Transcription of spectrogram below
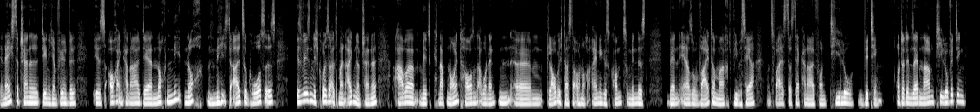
Der nächste Channel, den ich empfehlen will, ist auch ein Kanal, der noch, nie, noch nicht allzu groß ist, ist wesentlich größer als mein eigener Channel, aber mit knapp 9000 Abonnenten ähm, glaube ich, dass da auch noch einiges kommt, zumindest wenn er so weitermacht wie bisher. Und zwar ist das der Kanal von Thilo Witting. Unter demselben Namen Thilo Witting.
